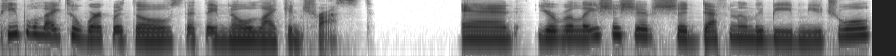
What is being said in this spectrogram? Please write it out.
People like to work with those that they know, like, and trust. And your relationships should definitely be mutual.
